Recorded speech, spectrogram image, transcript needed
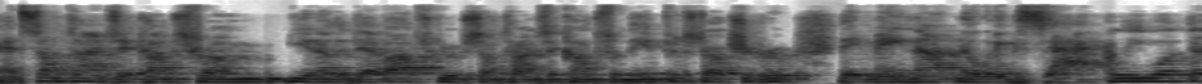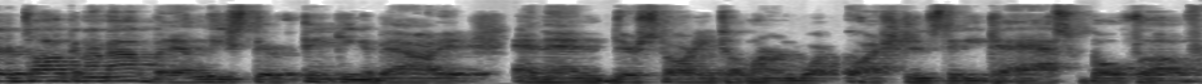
And sometimes it comes from, you know, the DevOps group, sometimes it comes from the infrastructure group. They may not know exactly what they're talking about, but at least they're thinking about it. And then they're starting to learn what questions they need to ask both of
